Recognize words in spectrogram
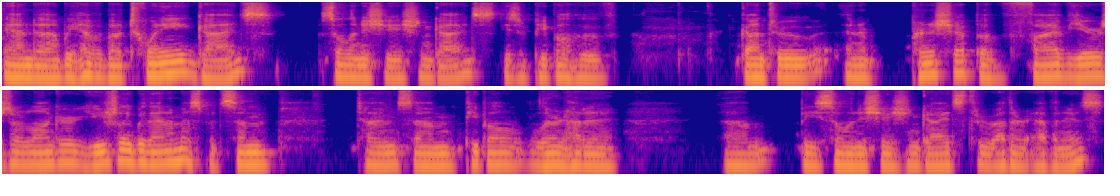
And uh, we have about 20 guides, soul initiation guides. These are people who've gone through an apprenticeship of five years or longer, usually with Animas, but sometimes um, people learn how to um, be soul initiation guides through other avenues.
